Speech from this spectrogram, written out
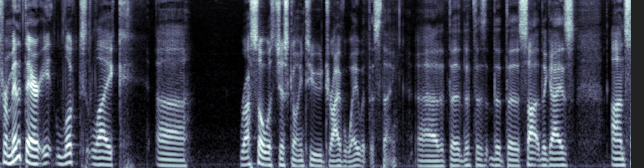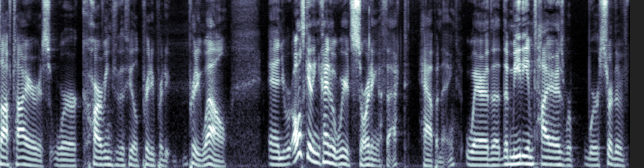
for a minute there, it looked like uh, Russell was just going to drive away with this thing. Uh, that the that the that the so- the guys on soft tires were carving through the field pretty pretty pretty well, and you were almost getting kind of a weird sorting effect happening where the the medium tires were were sort of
